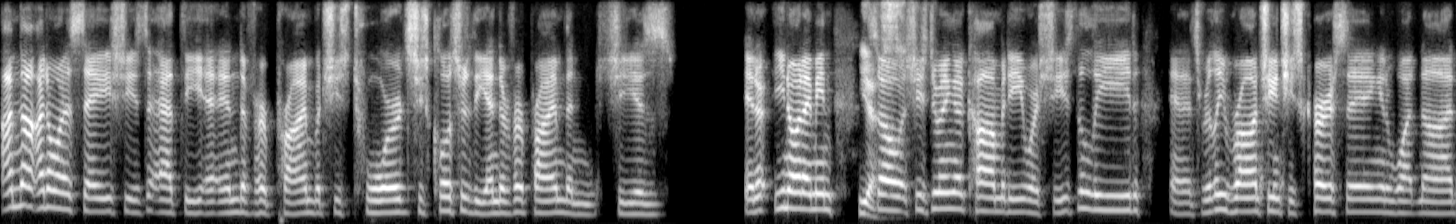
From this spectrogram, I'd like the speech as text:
I'm not, I don't want to say she's at the end of her prime, but she's towards, she's closer to the end of her prime than she is. In, you know what I mean? Yes. So she's doing a comedy where she's the lead and it's really raunchy and she's cursing and whatnot.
